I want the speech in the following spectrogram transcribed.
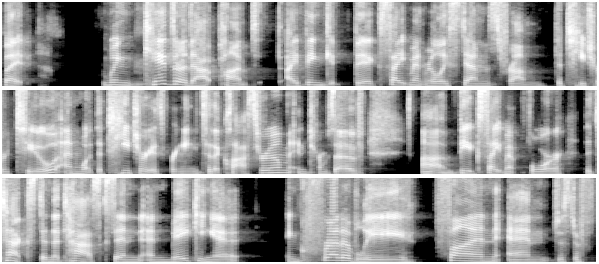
But when kids are that pumped, I think the excitement really stems from the teacher too, and what the teacher is bringing to the classroom in terms of um, the excitement for the text and the tasks and and making it incredibly fun and just a,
